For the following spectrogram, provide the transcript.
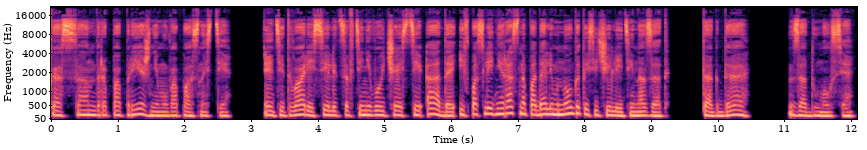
Кассандра по-прежнему в опасности. Эти твари селятся в теневой части ада и в последний раз нападали много тысячелетий назад. Тогда задумался.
